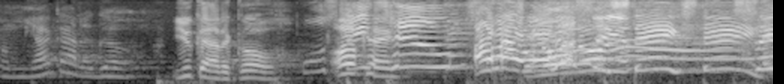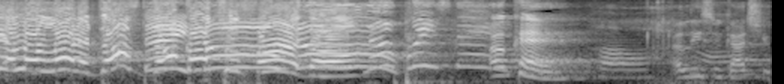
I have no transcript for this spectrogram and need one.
coming. I gotta go. You got to go. Well, stay okay. tuned. All right. Well, No, we'll no, see you. stay, stay. See you a little later. Don't, don't go too far, though. No, please stay. okay. Oh. At least we got you.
